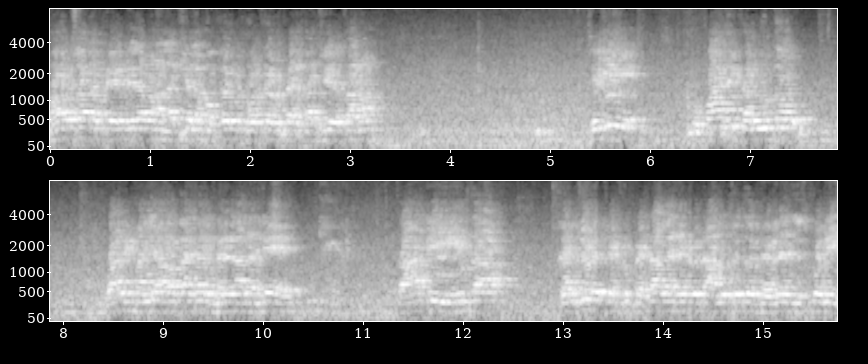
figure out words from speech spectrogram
మహోత్సవాల పేరు మీద మన లక్షల మొక్కలు కోట్ల రూపాయలు ఖర్చు చేస్తాను తిరిగి ఉపాధి కలుగుతూ వారికి మళ్ళీ అవకాశాలు పెరగాలంటే తాటి ఈత ఖర్జూర చెట్లు పెట్టాలనేటువంటి ఆలోచనతో నిర్ణయం తీసుకొని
